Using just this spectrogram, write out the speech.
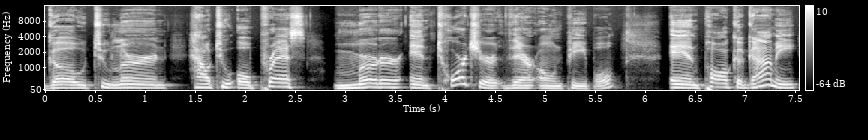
go to learn how to oppress, murder, and torture their own people. And Paul Kagame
